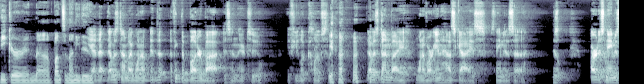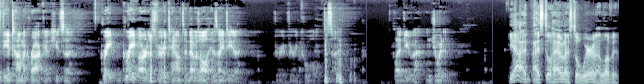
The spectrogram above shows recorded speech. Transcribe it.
Beaker and uh, Bunsen Honeydew. Yeah, that that was done by one of the, I think the Butterbot is in there too. If you look closely, Yeah. that was done by one of our in-house guys. His name is uh, his artist name is the Atomic Rocket. He's a great, great artist, very talented. That was all his idea. Very, very cool design. Glad you uh, enjoyed it. Yeah, I, I still have it. I still wear it. I love it.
